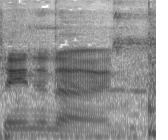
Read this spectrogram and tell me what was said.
All right. 15 to 9.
